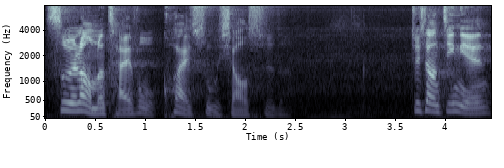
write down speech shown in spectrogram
是会让我们的财富快速消失的，就像今年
